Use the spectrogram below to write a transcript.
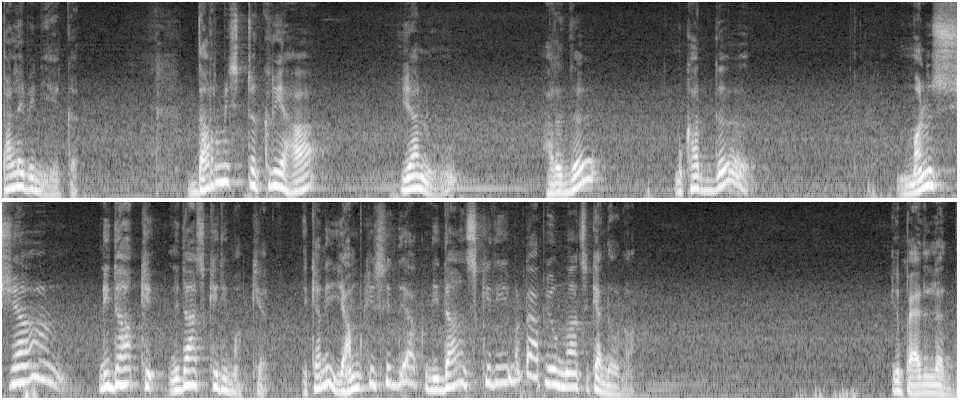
පලවෙනි එක. ධර්මිෂ්ට ක්‍රියා යනු හරද මොකදද මනුෂ්‍යයන් නිදස් කිරීමක් කිය. එකැන යම් කිසි දෙයක් නිදහස් කිරීමට අපි උන්වාස කැඳවනවා. ඒ පැදිලද්ද.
